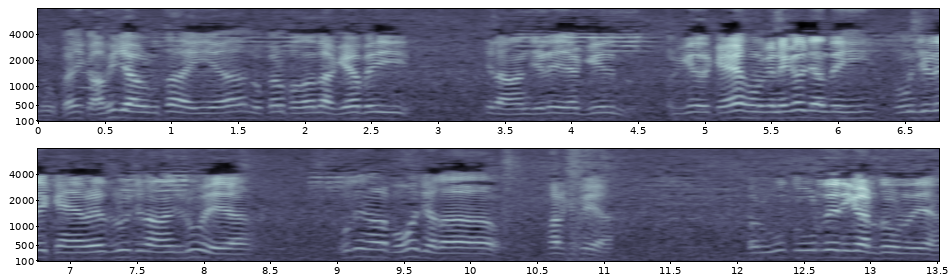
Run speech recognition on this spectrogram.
ਲੋਕਾਂ 'ਚ ਕਾਫੀ ਜਾਗਰੂਕਤਾ ਆਈ ਆ। ਲੋਕਾਂ ਨੂੰ ਪਤਾ ਲੱਗ ਗਿਆ ਬਈ ਚਲਾਨ ਜਿਹੜੇ ਅੱਗੇ ਅੱਗੇ ਤਾਂ ਕਹਿ ਹੁਣ ਕਿ ਨਿਕਲ ਜਾਂਦੇ ਸੀ ਹੁਣ ਜਿਹੜੇ ਕੈਮਰੇ ਥਰੂ ਚਲਾਨ ਸ਼ੁਰੂ ਹੋਏ ਆ ਉਹਦੇ ਨਾਲ ਬਹੁਤ ਜ਼ਿਆਦਾ ਫ਼ਰਕ ਪਿਆ। ਪਰ ਉਹ ਤੋੜਦੇ ਨਹੀਂ ਘੱਟ ਤੋੜਦੇ ਆ।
